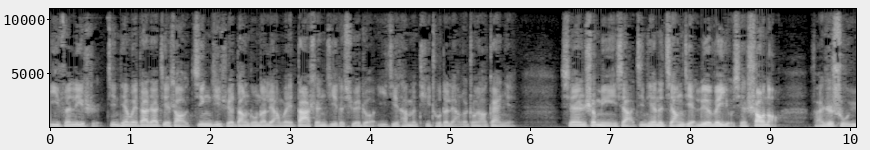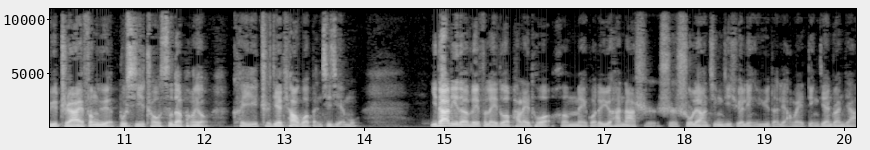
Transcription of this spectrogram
一分历史，今天为大家介绍经济学当中的两位大神级的学者以及他们提出的两个重要概念。先声明一下，今天的讲解略微有些烧脑，凡是属于只爱风月不喜愁思的朋友，可以直接跳过本期节目。意大利的维弗雷多·帕雷托和美国的约翰·纳什是数量经济学领域的两位顶尖专家。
